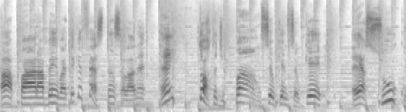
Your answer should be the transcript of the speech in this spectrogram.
ah, parabéns, vai ter que festança lá, né? Hein? Torta de pão, não sei o que, não sei o que. É suco.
